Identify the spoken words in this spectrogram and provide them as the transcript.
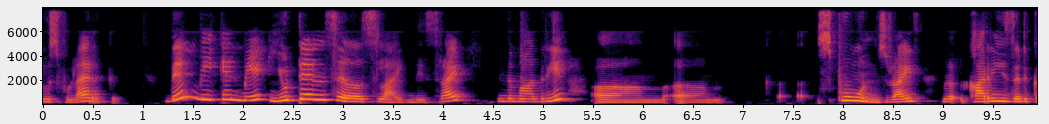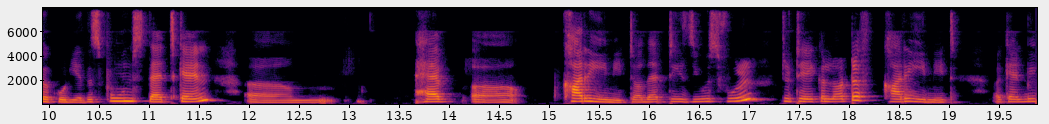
யூஸ்ஃபுல்லாக இருக்குது then we can make utensils like this right இந்த மாதிரி ஸ்பூன்ஸ் ரைட் கரீஸ் எடுக்கக்கூடியது. Spoons that can have curry in it or that is useful to take a lot of curry in it. Uh, can be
